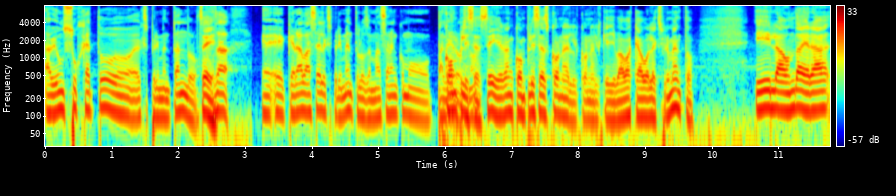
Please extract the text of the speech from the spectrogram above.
había un sujeto experimentando. Sí. O sea, eh, eh, que era base del experimento. Los demás eran como cómplices, sí, eran cómplices con el, con el que llevaba a cabo el experimento. Y la onda era,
